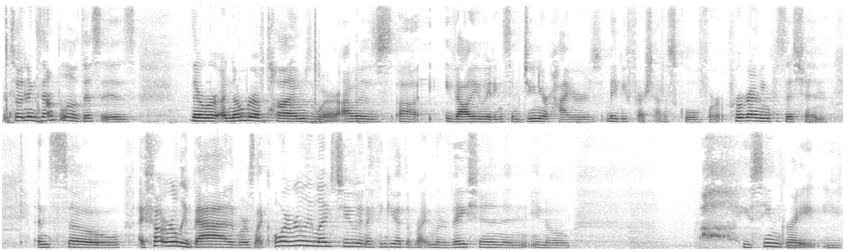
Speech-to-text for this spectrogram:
And so an example of this is there were a number of times where i was uh, evaluating some junior hires maybe fresh out of school for a programming position. And so i felt really bad where it was like oh i really liked you and i think you had the right motivation and you know you seem great. You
